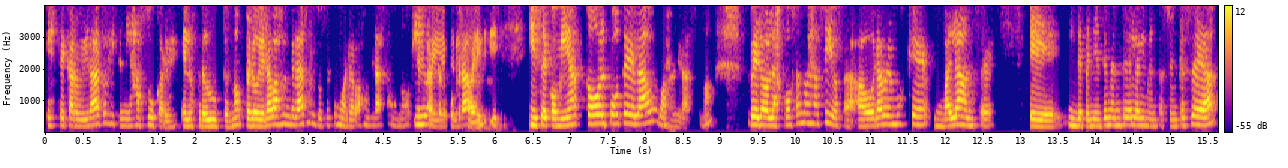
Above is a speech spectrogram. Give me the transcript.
este, carbohidratos y tenías azúcares en los productos, ¿no? Pero era bajo en grasa, entonces como era bajo en grasa, uno iba, se lo compraba y, y, se comía todo el pote de helado bajo en grasa, ¿no? Pero las cosas no es así, o sea, ahora vemos que un balance eh, independientemente de la alimentación que sea,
